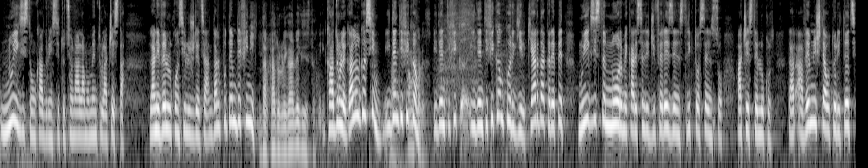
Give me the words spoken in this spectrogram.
nu există un cadru instituțional la momentul acesta la nivelul Consiliului Județean, dar îl putem defini. Dar cadrul legal există. Cadrul legal îl găsim, da, identificăm. Da, identific, identificăm pârghiri, chiar dacă, repet, nu există norme care să legifereze în stricto senso aceste lucruri, dar avem niște autorități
